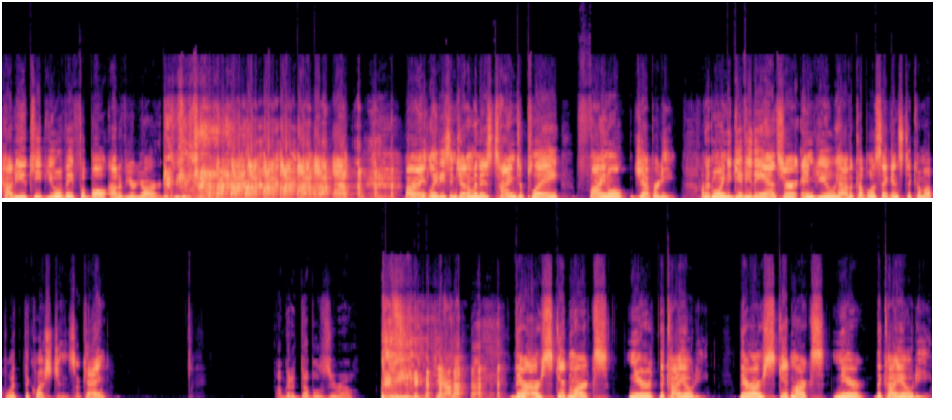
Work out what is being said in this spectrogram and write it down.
How do you keep U of A football out of your yard? All right, ladies and gentlemen, it's time to play Final Jeopardy. I'm going to give you the answer, and you have a couple of seconds to come up with the questions, okay? I'm going to double zero. Yeah. There are skid marks near the coyote. There are skid marks near the coyote.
